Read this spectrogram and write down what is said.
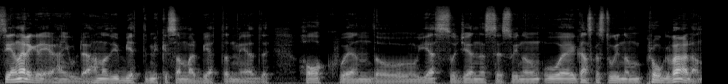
senare grejer han gjorde. Han hade ju jättemycket samarbeten med Hawkwind och Yes och Genesis och, inom, och är ganska stor inom proggvärlden.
